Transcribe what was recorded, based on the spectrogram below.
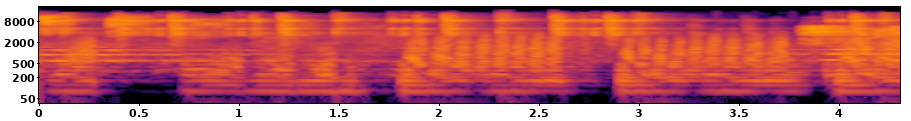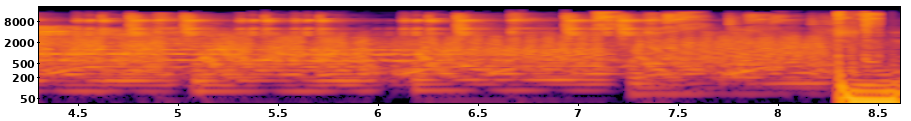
Thank you.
